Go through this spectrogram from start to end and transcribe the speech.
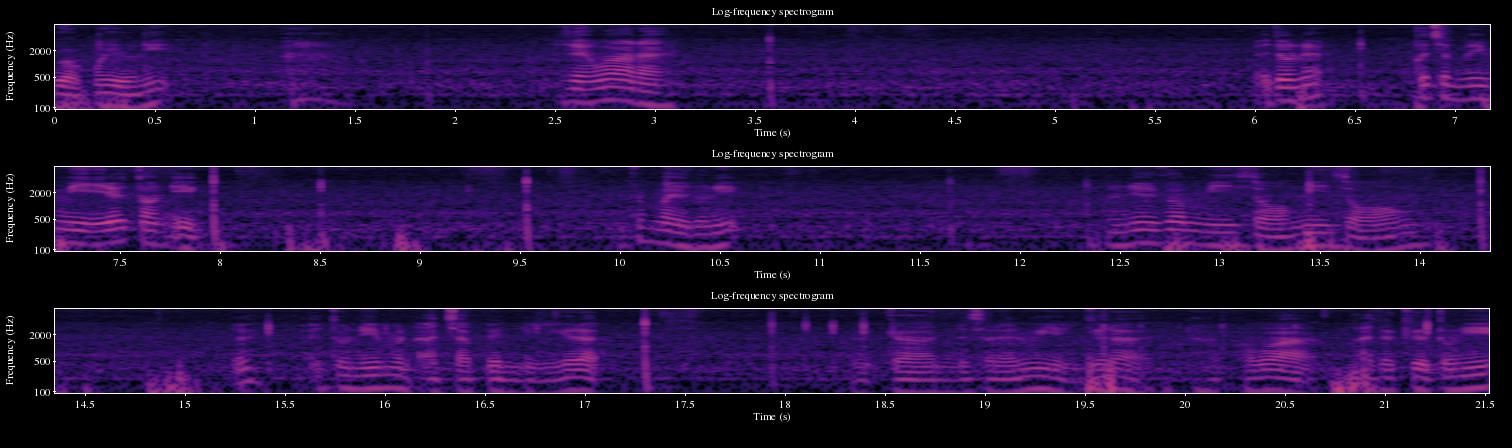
บวกมาอยู่นี้ แสดงว่าอะไรไอ้ตรงเนี้ยก็จะไม่มีอิเล็กตอนอีกทำไมอยู่ตรงนี้ อันนี้ก็มีสองมีสองเอ๊ะไอ้ตัวนี้มันอาจจะเป็นอย่างนี้ก็ได้เกิดการในสแลนวิ่งอย่างนี้ก็ได้นะครับ เพราะว่าอาจจะเกิดตรงนี้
